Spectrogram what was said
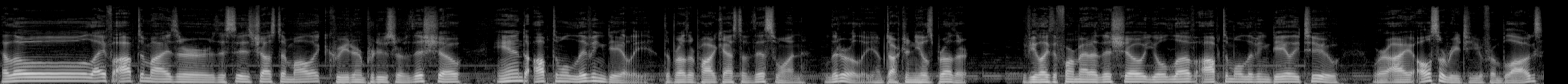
Hello, Life Optimizer. This is Justin Malik, creator and producer of this show and Optimal Living Daily, the brother podcast of this one. Literally, I'm Dr. Neal's brother. If you like the format of this show, you'll love Optimal Living Daily too, where I also read to you from blogs,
